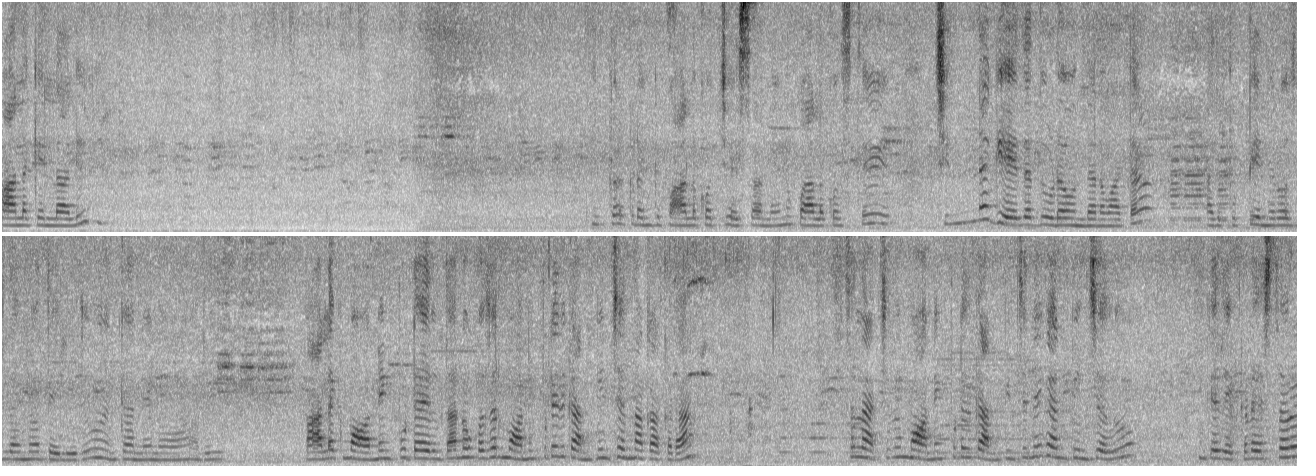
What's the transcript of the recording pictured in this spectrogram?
పాలకి వెళ్ళాలి. ఇంకా అక్కడ ఇంక పాలకు వచ్చేసాను నేను. పాలకు వస్తే చిన్న గేదె దూడ ఉందన్నమాట. అది పుట్టి ఎన్ని రోజులైందో తెలీదు. ఇంకా నేను అది పాలకి మార్నింగ్ పూట వెళ్తాను. ఒకసారి మార్నింగ్ పూట ఇది కనిపించింది నాకు అక్కడ. అసలు యాక్చువల్లీ మార్నింగ్ పూట అది కనిపించనే కనిపించదు. ఇంకా అది ఎక్కడ వేస్తారో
